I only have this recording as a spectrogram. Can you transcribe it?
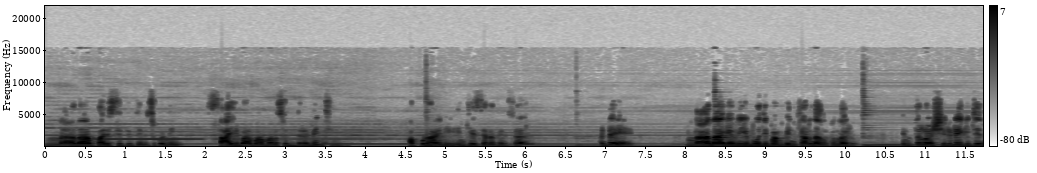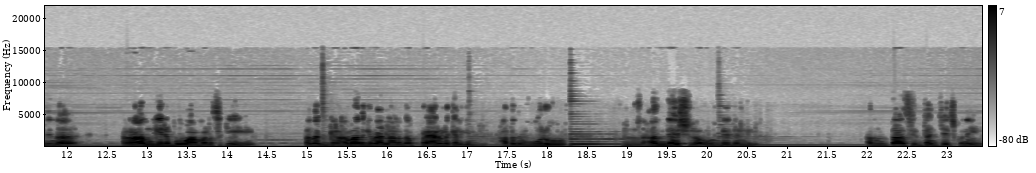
నానా పరిస్థితి తెలుసుకొని సాయిబాబా మనసు ద్రవించింది. అప్పుడు ఆయన ఏం చేశారో తెలుసా? అంటే నానాకి విభూతి పంపించాలని అనుకున్నారు. ఇంతలో షిరిడీకి చెందిన రామ్గిరి బువా మనసుకి తన గ్రామానికి వెళ్ళాలన్న ప్రేరణ కలిగింది. అతని ఊరు నాందేశ్లో ఉండేదండి. అంతా సిద్ధం చేసుకుని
